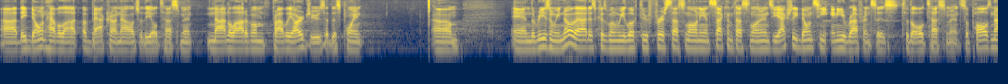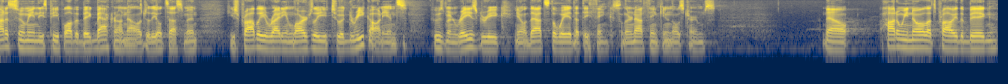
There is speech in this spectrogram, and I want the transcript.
uh, they don't have a lot of background knowledge of the Old Testament. Not a lot of them probably are Jews at this point. Um, and the reason we know that is because when we look through 1 Thessalonians, 2 Thessalonians, you actually don't see any references to the Old Testament. So Paul's not assuming these people have a big background knowledge of the Old Testament. He's probably writing largely to a Greek audience who's been raised Greek. You know, that's the way that they think. So they're not thinking in those terms. Now, how do we know that's probably the big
